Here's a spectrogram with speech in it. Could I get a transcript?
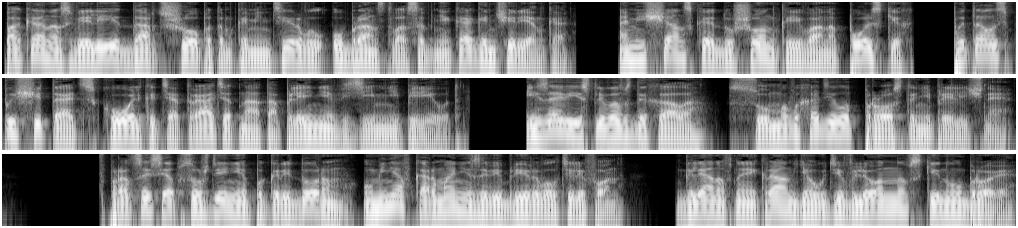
Пока нас вели, Дарт шепотом комментировал убранство особняка Гончаренко, а мещанская душонка Ивана Польских пыталась посчитать, сколько те тратят на отопление в зимний период. И завистливо вздыхала, сумма выходила просто неприличная. В процессе обсуждения по коридорам у меня в кармане завибрировал телефон. Глянув на экран, я удивленно вскинул брови.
